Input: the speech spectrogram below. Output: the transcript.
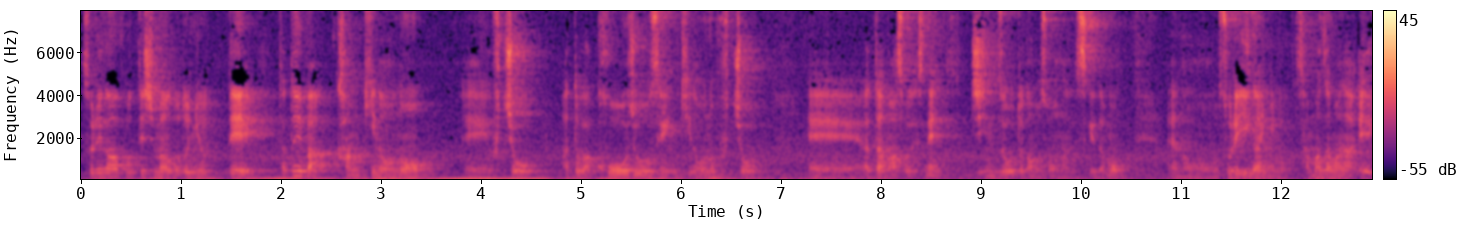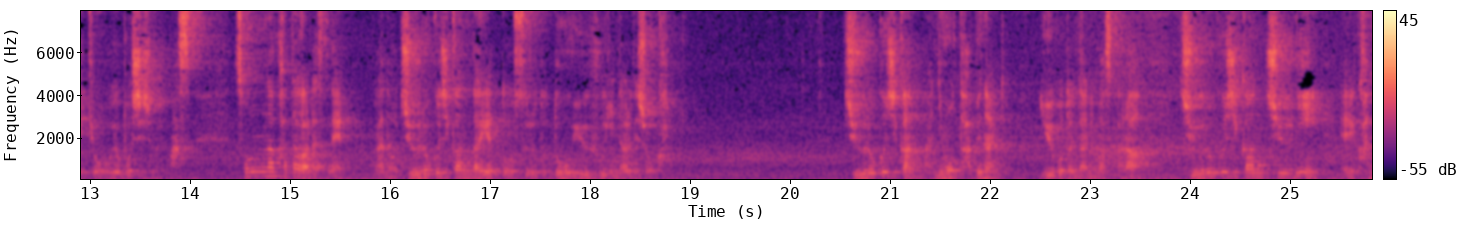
それが起こってしまうことによって例えば肝機能の、えー、不調あとは甲状腺機能の不調、えー、あとはまあそうですね腎臓とかもそうなんですけども、あのそれ以外にもさまざまな影響を及ぼしてしまいます。そんな方がですねあの16時間ダイエットをするとどういうふうになるでしょうか。16時間何も食べないということになりますから16時間中に、え必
